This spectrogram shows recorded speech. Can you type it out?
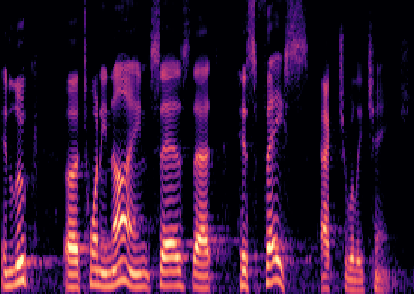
In Luke uh, 29 says that his face actually changed.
